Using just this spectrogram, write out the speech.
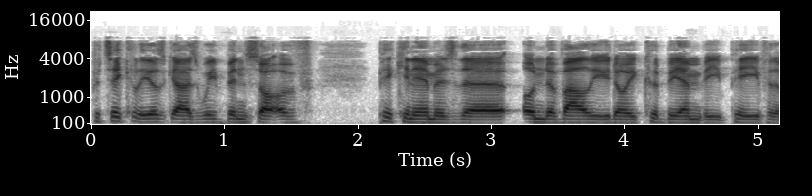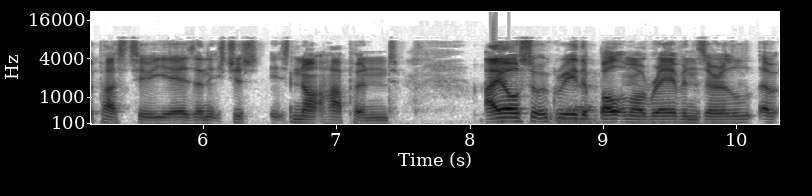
particularly us guys we've been sort of picking him as the undervalued or he could be MVP for the past two years and it's just it's not happened. I also agree Yeah. that Baltimore Ravens are a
